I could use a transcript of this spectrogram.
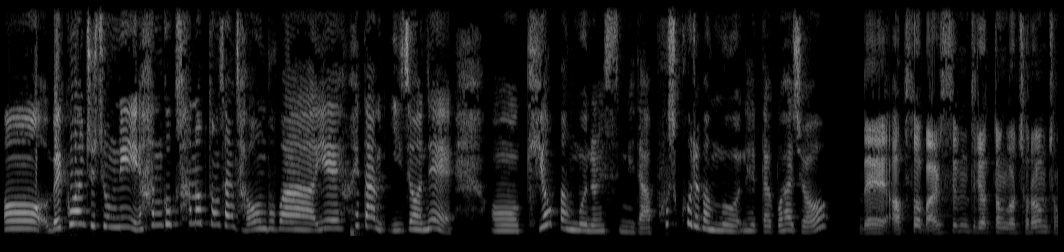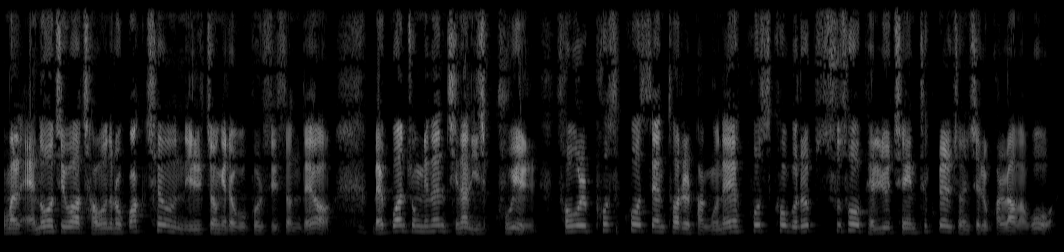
어, 맥고완 주총리 한국 산업통상자원부와의 회담 이전에 어, 기업 방문을 했습니다. 포스코를 방문했다고 하죠. 네, 앞서 말씀드렸던 것처럼 정말 에너지와 자원으로 꽉 채운 일정이라고 볼 수 있었는데요. 맥고완 총리는 지난 29일 서울 포스코 센터를 방문해 포스코 그룹 수소 value chain 특별 전시를 관람하고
